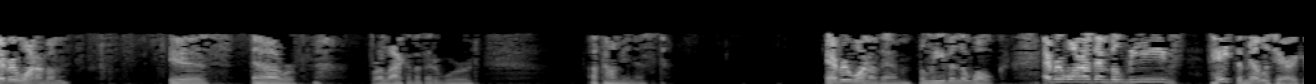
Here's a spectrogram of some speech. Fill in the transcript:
Every one of them is, uh, for lack of a better word, a communist. Every one of them believe in the woke. Every one of them believe, hate the military.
